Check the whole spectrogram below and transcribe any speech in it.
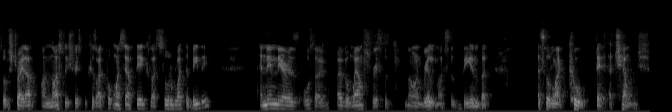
sort of straight up. I'm nicely stressed because I put myself there because I sort of like to be there. And then there is also overwhelmed stress, which no one really likes to be in, but it's sort of like cool. That's a challenge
